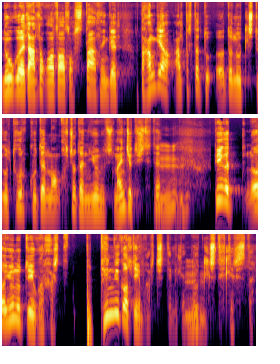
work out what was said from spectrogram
нүгээд алга голоол устаал ингээд одоо хамгийн алдартай одоо нүүдэлчдэг бол байна монголчууд юу нүүдэлч манжууд шүү дээ би ингээд юунуудыг харахаар шүү дээ тэнэг ол юм гарч ирсэн юм билээ нүүдэлч тэгэхээр хэвээр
